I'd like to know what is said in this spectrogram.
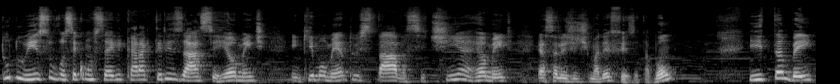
tudo isso você consegue caracterizar se realmente em que momento estava, se tinha realmente essa legítima defesa, tá bom? E também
